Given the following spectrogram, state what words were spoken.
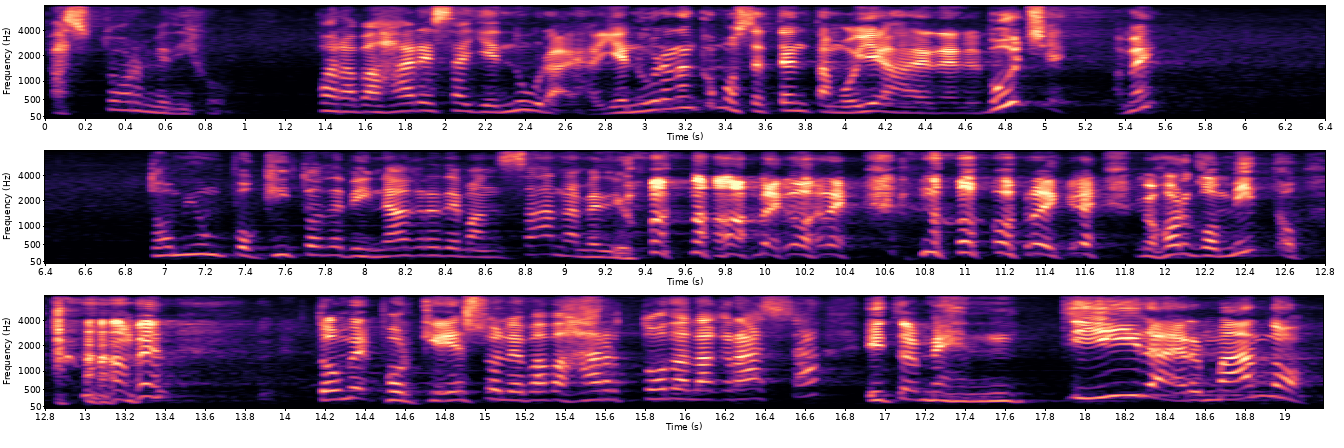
Pastor me dijo, para bajar esa llenura. Esa llenura eran como 70 mollejas en el buche. Amén. Tome un poquito de vinagre de manzana, me dijo. No, mejor, no, mejor gomito. Amén. Tome, porque eso le va a bajar toda la grasa. Y mentira, hermano.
